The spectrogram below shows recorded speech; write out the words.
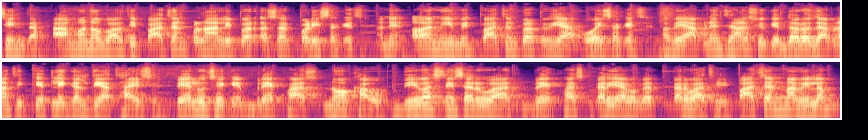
ચિંતા. આ મનોભાવથી પાચન પ્રણાલી પર અસર પડી શકે છે અને અનિયમિત પાચન પ્રક્રિયા હોઈ શકે છે. હવે આપણે જાણશું કે દરરોજ આપણાથી કેટલી ગલતિયા થાય છે. પહેલું છે કે બ્રેકફાસ્ટ ન ખાવું. દિવસની શરૂઆત બ્રેકફાસ્ટ કર્યા વગર કરવાથી પાચનમાં વિલંબ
